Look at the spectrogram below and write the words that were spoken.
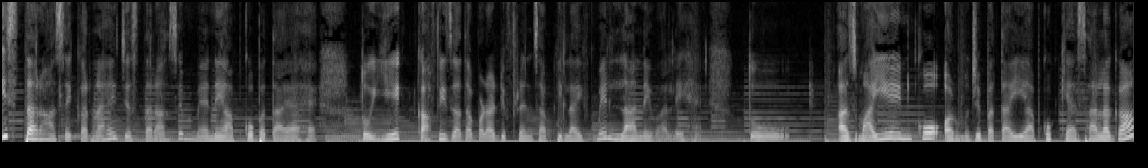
इस तरह से करना है जिस तरह से मैंने आपको बताया है। तो ये काफ़ी ज़्यादा बड़ा डिफरेंस आपकी लाइफ में लाने वाले हैं। तो आजमाइए इनको और मुझे बताइए आपको कैसा लगा।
